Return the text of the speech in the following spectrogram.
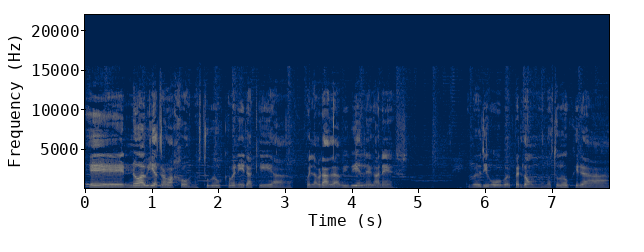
Eh, no había trabajo, nos tuvimos que venir aquí a Fuenlabrada, viví en Leganés. Eh, Digo, perdón, nos tuvimos que ir, a,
